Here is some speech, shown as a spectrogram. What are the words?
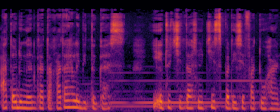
atau dengan kata-kata yang lebih tegas, yaitu cinta suci seperti sifat Tuhan.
